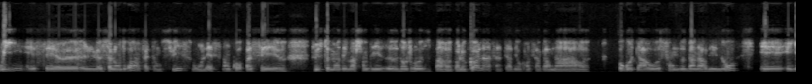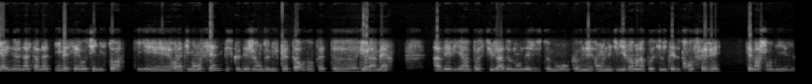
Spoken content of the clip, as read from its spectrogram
Oui, et c'est euh, le seul endroit en fait en Suisse où on laisse encore passer justement des marchandises dangereuses par, par le col. Hein. C'est interdit au Grand Saint-Bernard, au Gotthard, au centre de Bernardino. Et il y a une, alternative, et c'est aussi une histoire qui est relativement ancienne, puisque déjà en 2014, en fait, euh, Viola Mer avait, via un postulat, demandé justement qu'on étudie vraiment la possibilité de transférer ces marchandises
